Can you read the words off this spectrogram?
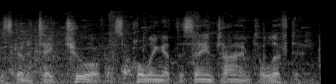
It's gonna take two of us pulling at the same time to lift it.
